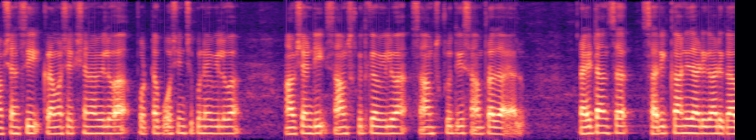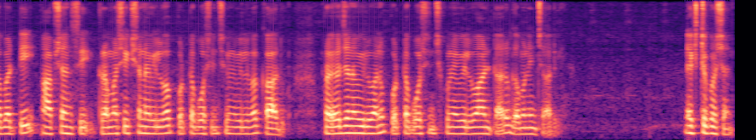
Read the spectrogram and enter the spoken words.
ఆప్షన్ సి క్రమశిక్షణ విలువ పొట్ట పోషించుకునే విలువ. ఆప్షన్ డి సాంస్కృతిక విలువ సాంస్కృతి సాంప్రదాయాలు. రైట్ ఆన్సర్ సరికానిది అడిగాడు కాబట్టి ఆప్షన్ సి క్రమశిక్షణ విలువ పొట్ట పోషించుకునే విలువ కాదు. ప్రయోజన విలువను పొట్ట పోషించుకునే విలువ అంటారు గమనించాలి. Next question.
